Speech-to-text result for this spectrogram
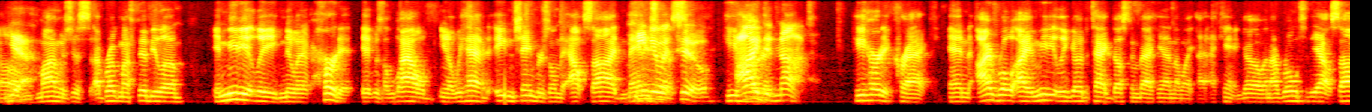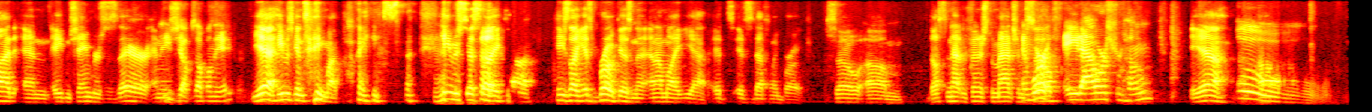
Um, Yeah. Mine was just, I broke my fibula. Immediately knew it, heard it. It was a loud, you know, we had Aiden Chambers on the outside. he managing knew it too. He I heard it. did not. he heard it crack and i roll i immediately go to tag dustin back in i'm like i, I can't go and i roll to the outside and aiden chambers is there and He he's jumps up on the apron. yeah he was gonna take my place he was just like uh, he's like it's broke isn't it and i'm like yeah it's it's definitely broke so um dustin had to finish the match himself. And we're himself eight hours from home. yeah Oh.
